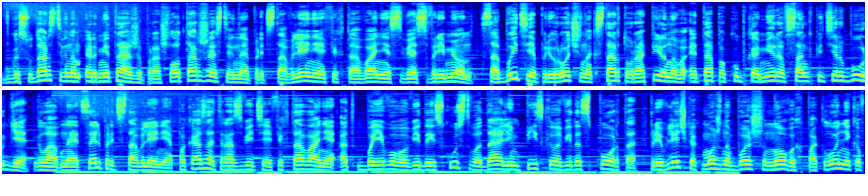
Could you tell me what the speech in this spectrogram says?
В Государственном Эрмитаже прошло торжественное представление «Фехтование. Связь времен». Событие приурочено к старту рапирного этапа Кубка мира в Санкт-Петербурге. Главная цель представления – показать развитие фехтования от боевого вида искусства до олимпийского вида спорта, привлечь как можно больше новых поклонников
